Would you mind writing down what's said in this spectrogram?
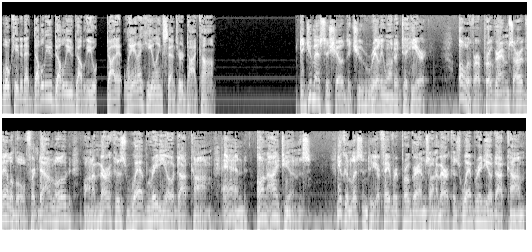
located at www.atlantahealingcenter.com. Did you miss a show that you really wanted to hear? All of our programs are available for download on americaswebradio.com and on iTunes. You can listen to your favorite programs on americaswebradio.com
